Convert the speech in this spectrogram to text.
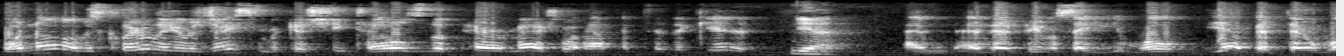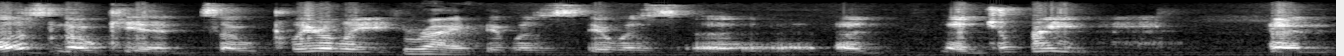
well, no, it was clearly it was Jason because she tells the paramedics what happened to the kid. Yeah, And, and then people say, well, yeah, but there was no kid, so clearly right. it was it was uh, a, a dream. And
